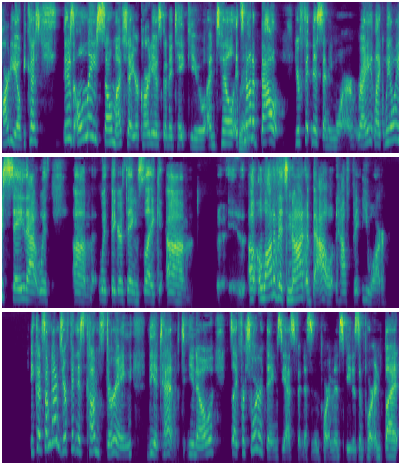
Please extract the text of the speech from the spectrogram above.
cardio because there's only so much that your cardio is going to take you until it's right. not about your fitness anymore, right? Like we always say that with um with bigger things like um a, a lot of it's not about how fit you are because sometimes your fitness comes during the attempt you know it's like for shorter things yes fitness is important and speed is important but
